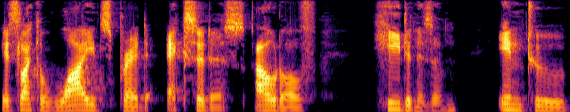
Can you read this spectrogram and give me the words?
It's like a widespread exodus out of hedonism into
